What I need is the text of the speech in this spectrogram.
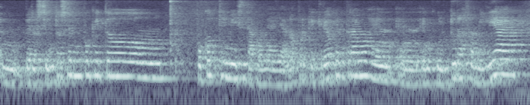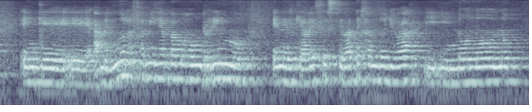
mm, pero siento ser un poquito poco optimista con ella, ¿no? porque creo que entramos en, cultura familiar, en que eh, a menudo las familias vamos a un ritmo en el que a veces te vas dejando llevar y, no, no, no,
